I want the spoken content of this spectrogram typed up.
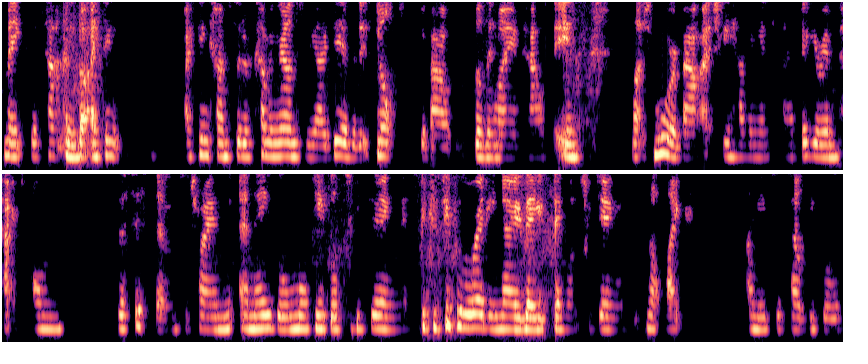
make this happen. But I think I think I'm sort of coming around to the idea that it's not just about building my own house. It is much more about actually having a, a bigger impact on the system to try and enable more people to be doing this because people already know they, they want to be doing this. It's not like I need to tell people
